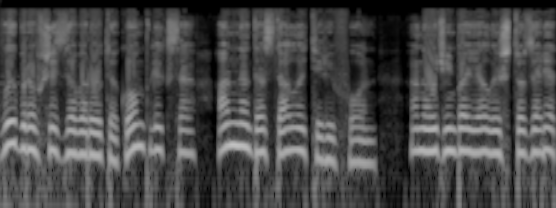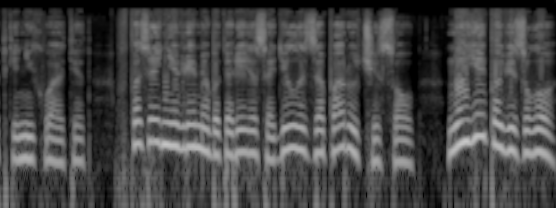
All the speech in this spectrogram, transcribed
Выбравшись за ворота комплекса, Анна достала телефон. Она очень боялась, что зарядки не хватит. В последнее время батарея садилась за пару часов. Но ей повезло.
